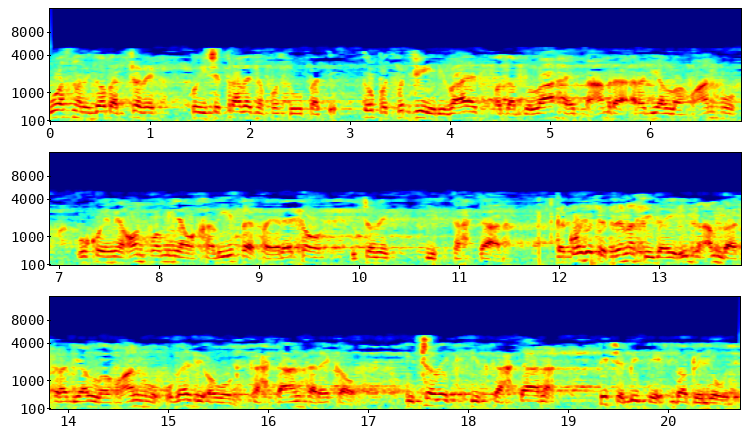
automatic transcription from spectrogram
u osnovi dobar čovjek koji će pravedno postupati. To potvrđuje i rivajet od Abdullaha ibn Amra radijallahu anhu u kojem je on pominjao halife pa je rekao i čovjek iz Kahtana. Također se prenosi da je Ibn Abbas radijallahu anhu u vezi ovog Kahtanca rekao i čovjek iz Kahtana svi će biti dobri ljudi.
